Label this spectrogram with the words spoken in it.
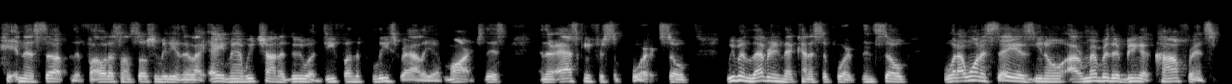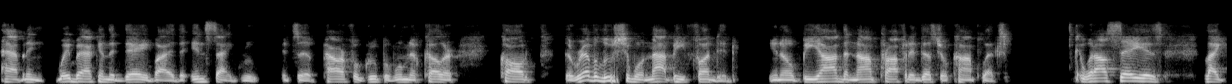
hitting us up that followed us on social media. And they're like, hey, man, we're trying to do a defund the police rally, a march, this. And they're asking for support. So we've been leveraging that kind of support. And so what I want to say is, you know, I remember there being a conference happening way back in the day by the INCITE Group. It's a powerful group of women of color called The Revolution Will Not Be Funded, you know, beyond the nonprofit industrial complex. And what I'll say is, like,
